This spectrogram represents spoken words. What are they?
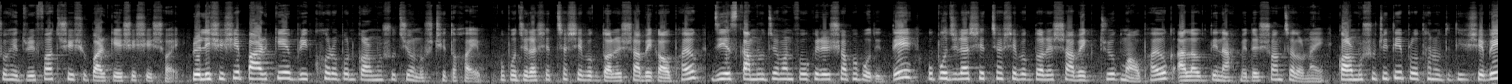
শহীদ রিফাত শিশু পার্কে এসে শেষ হয়। রেলি শেষে পার্কে বৃক্ষরোপণ কর্মসূচি অনুষ্ঠিত হয়। উপজেলা স্বেচ্ছাসেবক দলের সাবেক আহ্বায়ক জি এস কামরুজ্জামান ফকিরের সভাপতিত্বে উপজেলা স্বেচ্ছাসেবক দলের সাবেক যুগ্ম আহ্বায়ক আলাউদ্দিন আহমেদের সঞ্চালনায় কর্মসূচিতে প্রধান অতিথি হিসেবে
